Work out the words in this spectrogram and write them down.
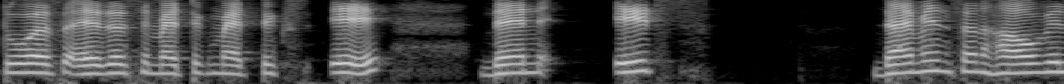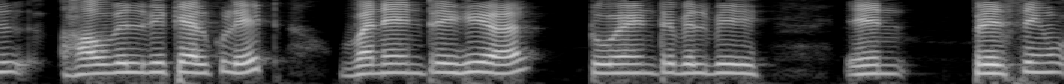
to us as a symmetric matrix A, then its dimension how will how will we calculate? One entry here two entry will be in preceding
